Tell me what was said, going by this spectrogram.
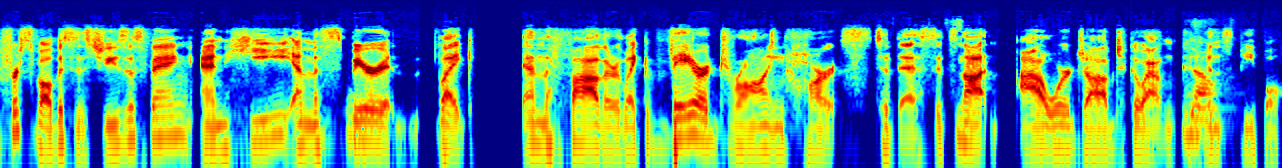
first of all, this is Jesus thing, and He and the mm-hmm. Spirit, like and the Father, like they are drawing hearts to this. It's not our job to go out and convince no. people.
